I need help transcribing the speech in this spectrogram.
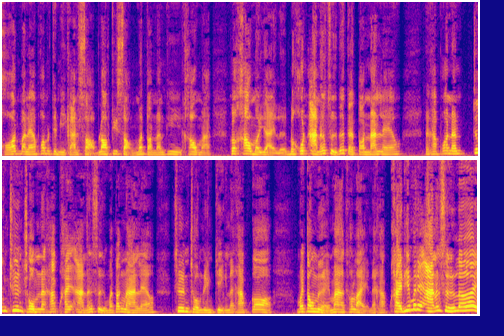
คอร์สมาแล้วเพราะมันจะมีการสอบรอบที่สองเมื่อตอนนั้นที่เข้ามา ก็เข้ามาใหญ่เลยบางคนอ่านหนังสือตั้งแต่ตอนนั้นแล้วนะครับเพราะนั้นต้องชื่นชมนะครับใครอ่านหนังสือมาตั้งนานแล้ว ชื่นชมจริง ๆนะครับ ก็ไม่ต้องเหนื่อยมากเท่าไหร่นะครับใครที่ไม่ได้อ่านหนังสือเลย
